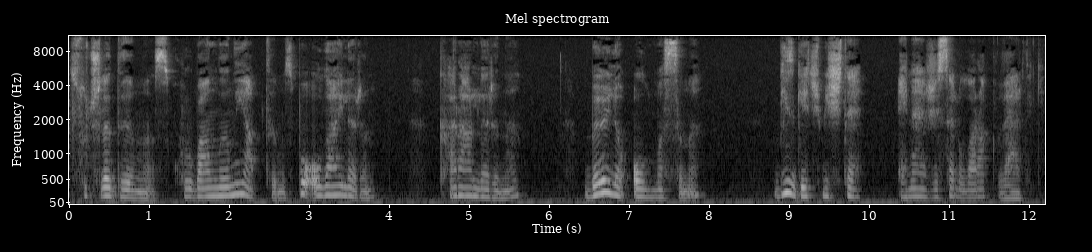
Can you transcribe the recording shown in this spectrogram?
suçladığımız kurbanlığını yaptığımız bu olayların kararlarını böyle olmasını biz geçmişte enerjisel olarak verdik.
